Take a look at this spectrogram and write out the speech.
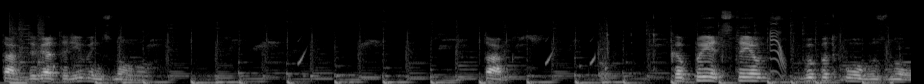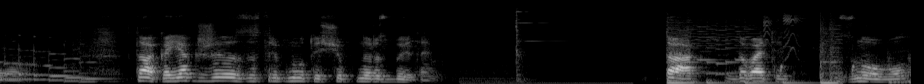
Так, дев'ятий рівень знову. Так. Капець, це я випадково знову. Так, а як же застрибнути, щоб не розбити? Так, давайте знову.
